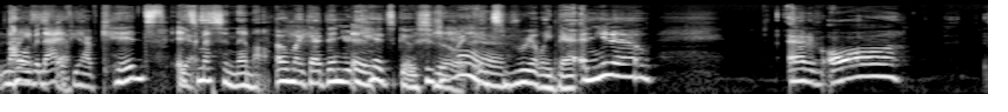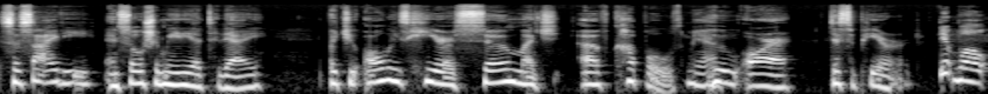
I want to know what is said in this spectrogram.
not even that. death. If you have kids, it's Yes. messing them up. Oh my God, then your kids go through yeah. it. It's really bad. And you know, out of all society and social media today, but you always hear so much of couples Yeah. who are disappeared. Yeah, well,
